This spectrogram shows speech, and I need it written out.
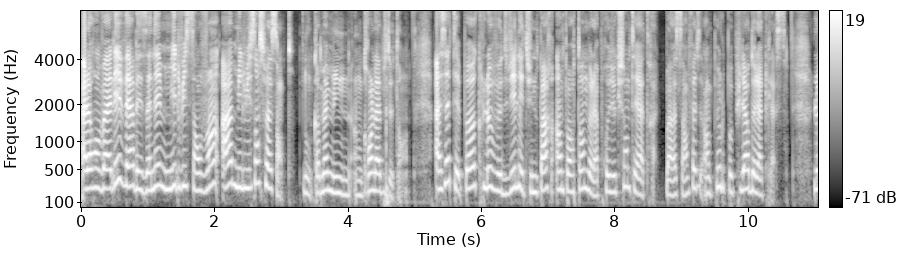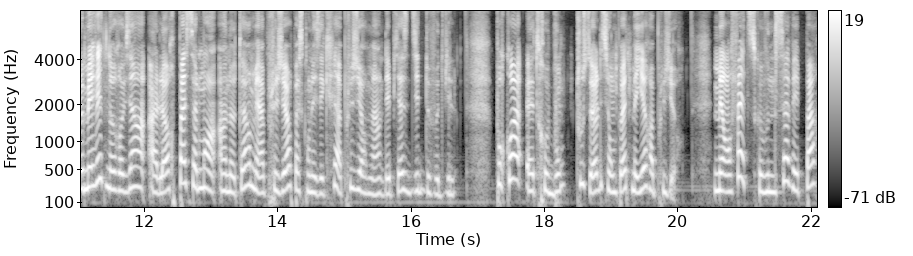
Alors, on va aller vers les années 1820 à 1860. Donc, quand même un grand laps de temps. À cette époque, le vaudeville est une part importante de la production théâtrale. Bah, c'est en fait un peu le populaire de la classe. Le mérite ne revient alors pas seulement à un auteur, mais à plusieurs parce qu'on les écrit à plusieurs mains, les pièces dites de vaudeville. Pourquoi être bon tout seul si on peut être meilleur à plusieurs? Mais en fait, ce que vous ne savez pas,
